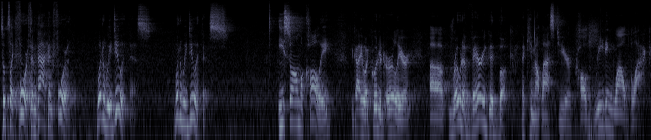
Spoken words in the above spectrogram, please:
So it's like forth and back and forth. What do we do with this? What do we do with this? Esau McCaulley, the guy who I quoted earlier, uh, wrote a very good book that came out last year called Reading While Black.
